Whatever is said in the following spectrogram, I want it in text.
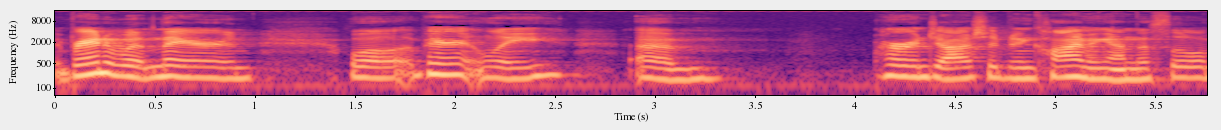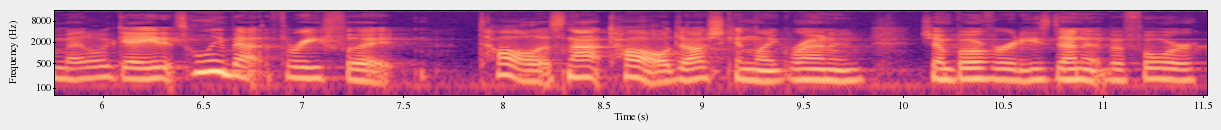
and, Brandon wasn't there. And well, apparently, um, her and Josh had been climbing on this little metal gate. It's only about three foot tall. It's not tall. Josh can like run and jump over it. He's done it before,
